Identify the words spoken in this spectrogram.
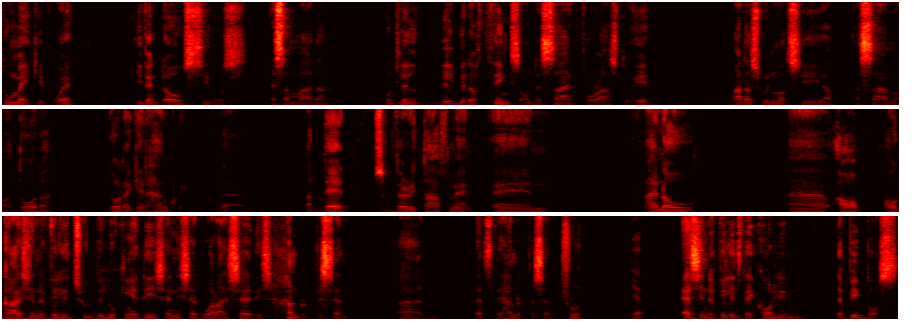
to make it work, even though she was as a mother put little little bit of things on the side for us to eat. You know, mothers will not see a, a son or a daughter daughter get hungry. Yeah. Um, but dad was a very tough man, and and I know uh, our our guys in the village will be looking at this, and he said what I said is hundred percent. Uh, that's the hundred percent truth. Yeah. As in the village, they call him the big boss.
